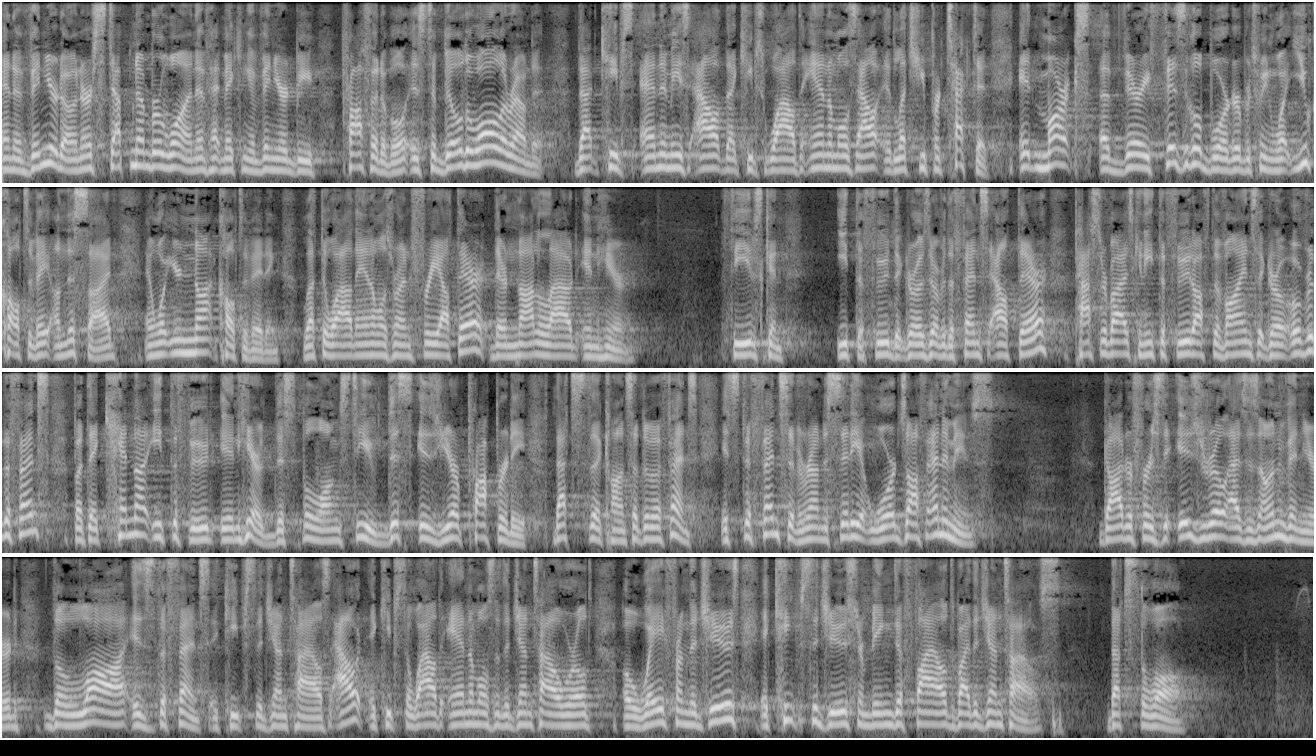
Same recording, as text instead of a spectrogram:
And a vineyard owner, step number one of making a vineyard be profitable is to build a wall around it. That keeps enemies out, that keeps wild animals out, it lets you protect it. It marks a very physical border between what you cultivate on this side and what you're not cultivating. Let the wild animals run free out there, they're not allowed in here. Thieves can eat the food that grows over the fence out there. Passerbys can eat the food off the vines that grow over the fence, but they cannot eat the food in here. This belongs to you. This is your property. That's the concept of a fence. It's defensive around a city. It wards off enemies. God refers to Israel as his own vineyard. The law is the fence. It keeps the Gentiles out. It keeps the wild animals of the Gentile world away from the Jews. It keeps the Jews from being defiled by the Gentiles. That's the wall.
